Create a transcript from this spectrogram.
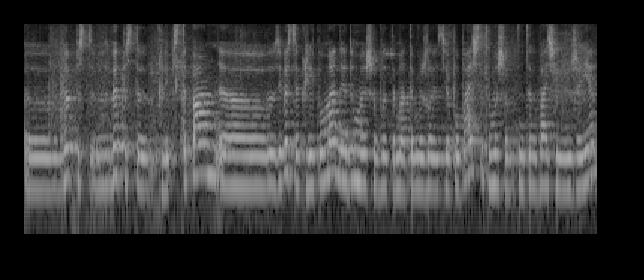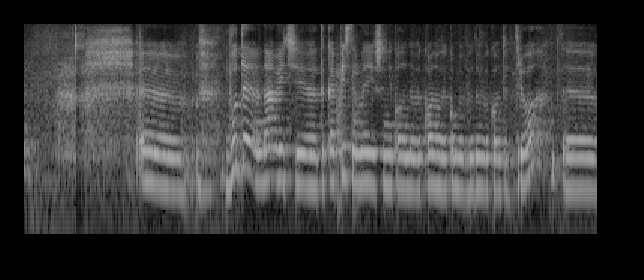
Е, Випустив, випустив кліп Степан. е, З'явився кліп у мене. Я думаю, що будете мати можливість його побачити, тому що на телебаченні вже є. Е, Буде навіть е, така пісня, ми її ще ніколи не виконували, яку ми будемо виконувати втрьох. Е,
